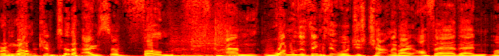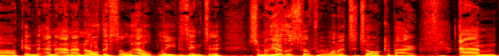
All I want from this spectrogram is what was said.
From welcome to the house of fun. Um, one of the things that we were just chatting about off air then, Mark, and, and, and I know this will help lead us into some of the other stuff we wanted to talk about. Um,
